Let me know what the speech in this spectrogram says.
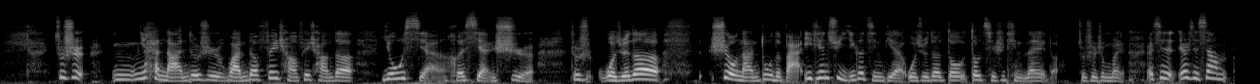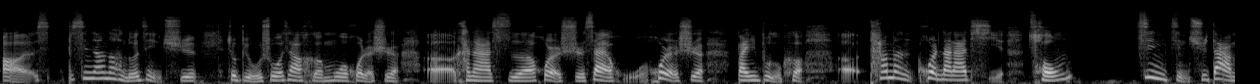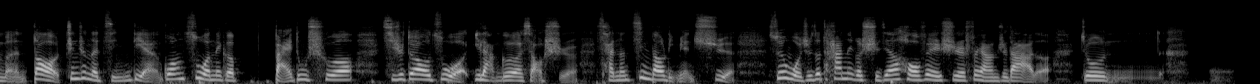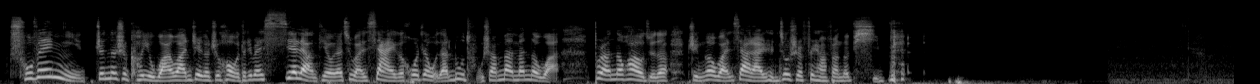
就是你你很难就是玩的非常非常的悠闲和闲适，就是我觉得是有难度的吧。一天去一个景点，我觉得都都其实挺累的，就是这么。而且而且像呃新疆的很多景区，就比如说像禾木，或者是呃喀纳斯，或者是赛湖，或者是巴音布鲁克，呃他们或者那拉提，从进景区大门到真正的景点，光坐那个。摆渡车其实都要坐一两个小时才能进到里面去，所以我觉得它那个时间耗费是非常之大的。就除非你真的是可以玩完这个之后，我在这边歇两天，我再去玩下一个，或者我在路途上慢慢的玩，不然的话，我觉得整个玩下来人就是非常非常的疲惫。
